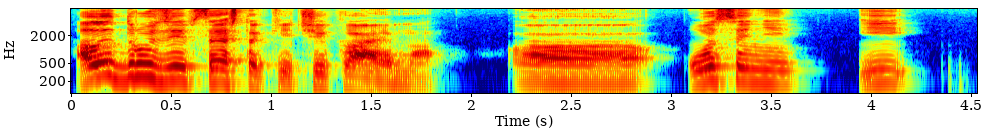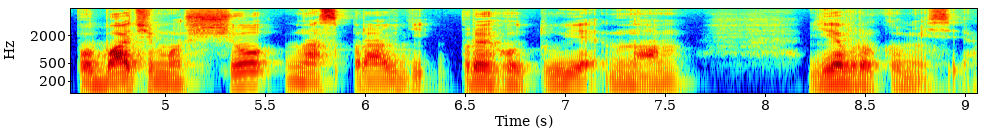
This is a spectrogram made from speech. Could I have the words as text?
Але, друзі, все ж таки чекаємо осені і побачимо, що насправді приготує нам Єврокомісія.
